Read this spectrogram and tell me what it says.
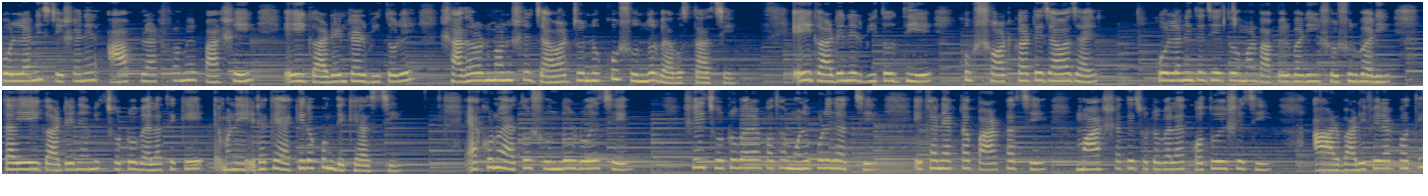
কল্যাণী স্টেশনের আপ প্ল্যাটফর্মের পাশেই এই গার্ডেনটার ভিতরে সাধারণ মানুষের যাওয়ার জন্য খুব সুন্দর ব্যবস্থা আছে। এই গার্ডেনের ভিতর দিয়ে খুব শর্টকাটে যাওয়া যায়। কল্যাণীতে যেহেতু আমার বাপের বাড়ি, শ্বশুর বাড়ি, তাই এই গার্ডেনে আমি ছোটোবেলা থেকে মানে এটাকে একই রকম দেখে আসছি। এখনও এত সুন্দর রয়েছে সেই ছোটোবেলার কথা মনে পড়ে যাচ্ছে। এখানে একটা পার্ক আছে। মার সাথে ছোটোবেলায় কত এসেছি। আর বাড়ি ফেরার পথে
